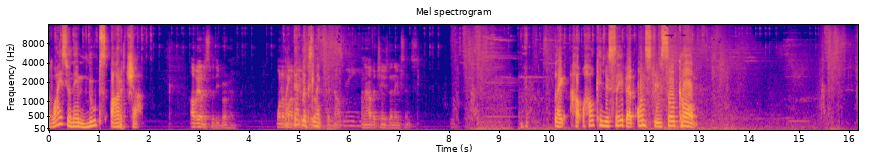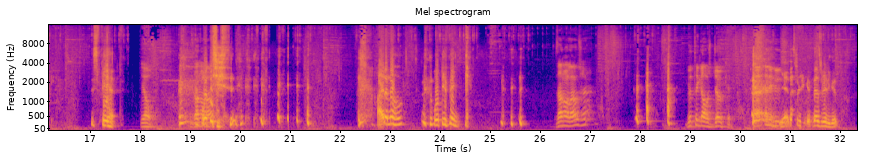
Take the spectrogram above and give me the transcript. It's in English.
but why is your name Noobs Archer? I'll be honest with you, Brohan. One of Like, my that looks like- and I haven't changed the name since. Like, how how can you say that on stream so calm? Spear, Yo, what did you... I don't know. What do you think? Is that not allowed, yeah? Good thing I was joking. Uh, anywho, Yeah, that's really good. That's really good.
